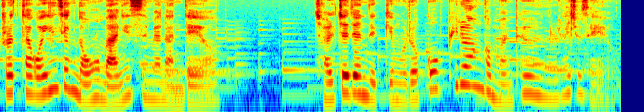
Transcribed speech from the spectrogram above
그렇다고 흰색 너무 많이 쓰면 안 돼요. 절제된 느낌으로 꼭 필요한 것만 표현을 해주세요.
